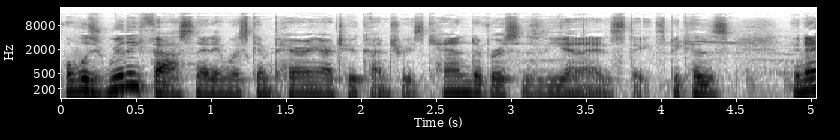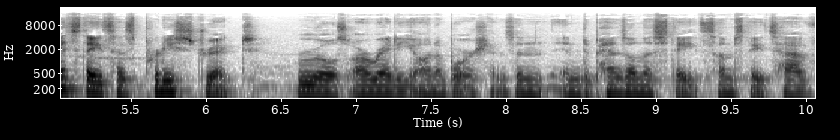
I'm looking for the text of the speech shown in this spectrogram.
what was really fascinating was comparing our two countries, Canada versus the United States, because the United States has pretty strict rules already on abortions and, and depends on the state. Some states have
